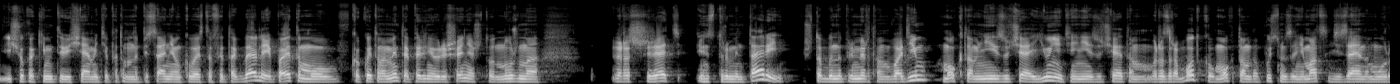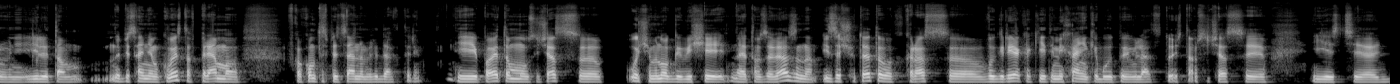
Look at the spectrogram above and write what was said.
еще какими-то вещами, типа там написанием квестов и так далее. И поэтому в какой-то момент я принял решение, что нужно расширять инструментарий, чтобы, например, там Вадим мог там, не изучая Unity, не изучая там разработку, мог там, допустим, заниматься дизайном уровней или там написанием квестов прямо в каком-то специальном редакторе. И поэтому сейчас э, очень много вещей на этом завязано, и за счет этого как раз э, в игре какие-то механики будут появляться. То есть там сейчас есть э,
